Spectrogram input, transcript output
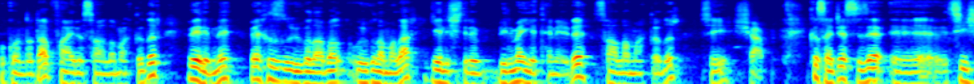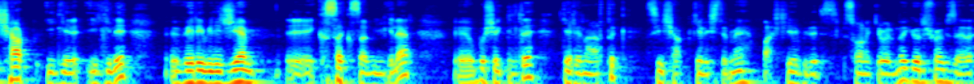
bu konuda da fayda sağlamaktadır. Verimli ve hızlı uygulama, uygulamalar geliştirebilme yeteneği de sağlamaktadır C Sharp. Kısaca size e, C Sharp ilgili, ilgili verebileceğim e, kısa kısa bilgiler e, bu şekilde gelin artık C Sharp geliştirmeye başlayabiliriz. Bir sonraki bölümde görüşmek üzere.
